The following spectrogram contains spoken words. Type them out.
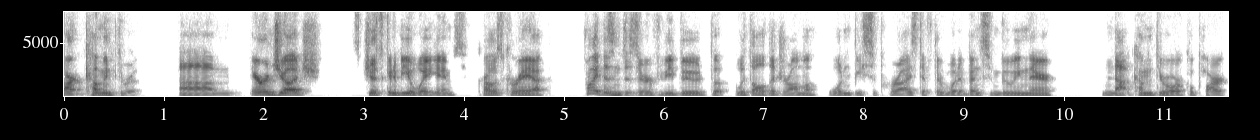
aren't coming through. Um, Aaron Judge, it's just going to be away games. Carlos Correa probably doesn't deserve to be booed, but with all the drama, wouldn't be surprised if there would have been some booing there not coming through Oracle Park.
